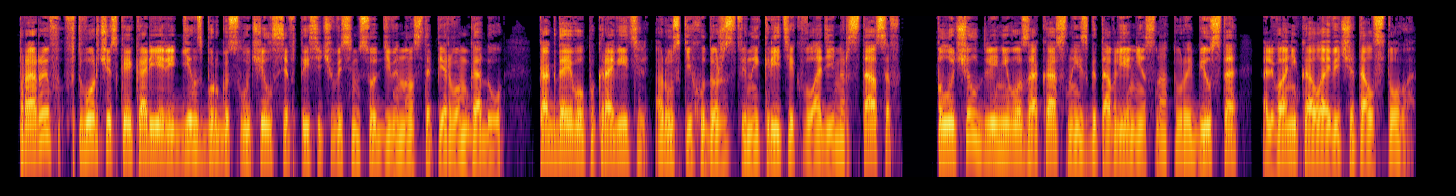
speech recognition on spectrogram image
Прорыв в творческой карьере Гинзбурга случился в 1891 году, когда его покровитель, русский художественный критик Владимир Стасов, получил для него заказ на изготовление с натуры бюста Льва Николаевича Толстого.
